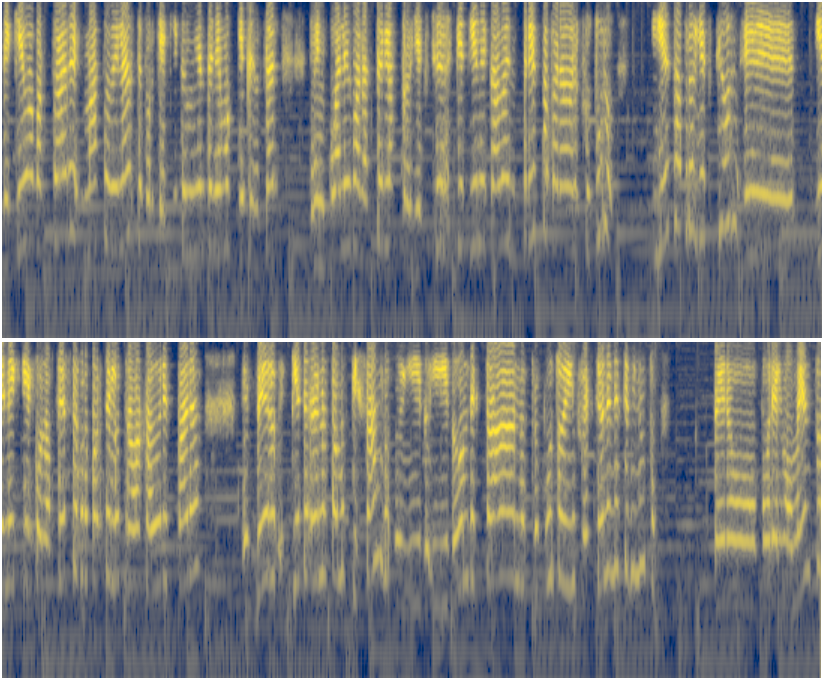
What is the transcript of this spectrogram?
de qué va a pasar más adelante, porque aquí también tenemos que pensar en cuáles van a ser las proyecciones que tiene cada empresa para el futuro. Y esa proyección eh, tiene que conocerse por parte de los trabajadores para eh, ver qué terreno estamos pisando y, dónde está nuestro punto de inflexión en este minuto. Pero por el momento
